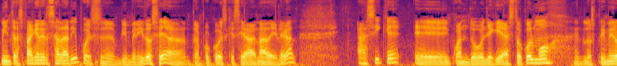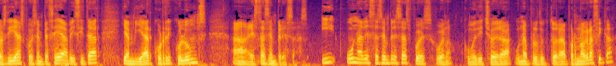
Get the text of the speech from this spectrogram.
mientras paguen el salario, pues bienvenido sea, tampoco es que sea nada ilegal. Así que eh, cuando llegué a Estocolmo, en los primeros días, pues empecé a visitar y a enviar currículums a estas empresas. Y una de estas empresas, pues bueno, como he dicho, era una productora pornográfica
